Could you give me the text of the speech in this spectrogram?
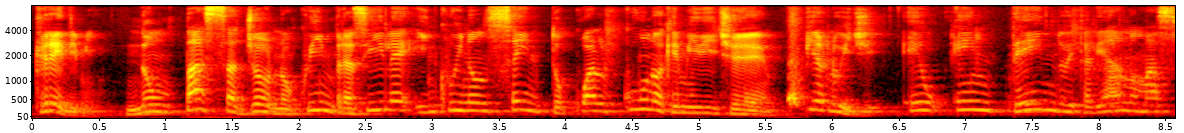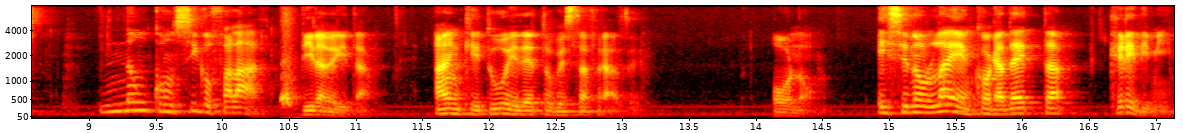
Credimi, non passa giorno qui in Brasile in cui non sento qualcuno che mi dice Pierluigi, eu entendo italiano ma non consigo falar. Di la verità, anche tu hai detto questa frase. O no? E se non l'hai ancora detta, credimi,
